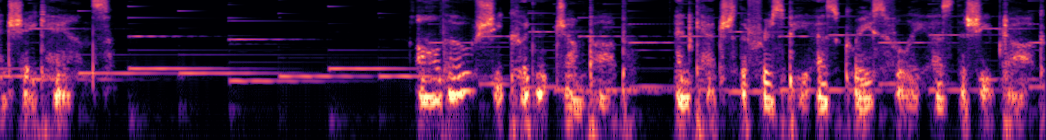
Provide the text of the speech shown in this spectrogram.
and shake hands. Although she couldn't jump up and catch the frisbee as gracefully as the sheepdog,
